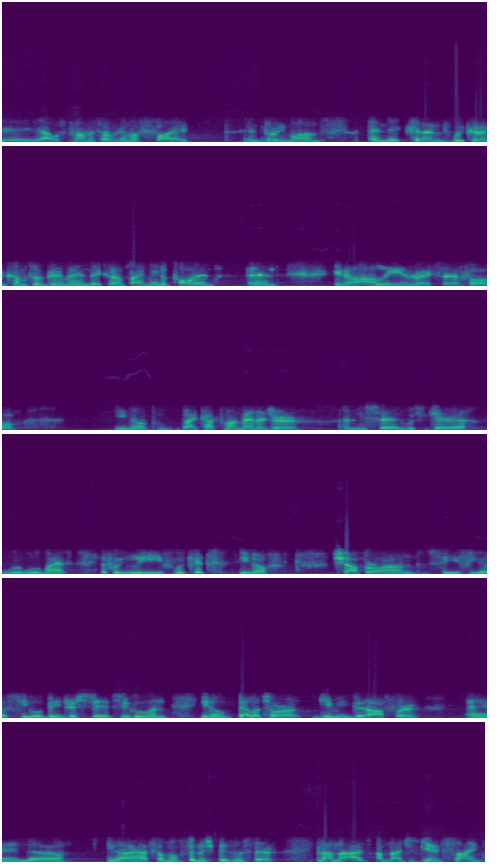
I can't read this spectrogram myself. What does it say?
they I was promised I was gonna fight in three months, and they couldn't. We couldn't come to agreement. They couldn't find me an opponent, and you know, Ali and Ray Sefo, you know, I talked to my manager, and he said we could get a. We, we went if we leave, we could, you know, shop around, see if UFC will be interested, see who, and you know, Bellator gave me a good offer, and uh, you know, I have some unfinished business there. You know, I'm not, I, I'm not just getting signed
